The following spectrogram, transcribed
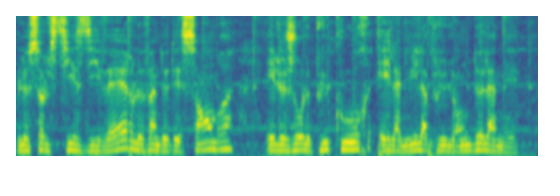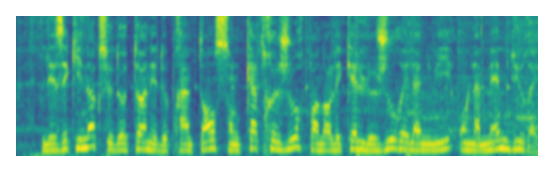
Le solstice d'hiver, le 22 décembre, est le jour le plus court et la nuit la plus longue de l'année. Les équinoxes d'automne et de printemps sont quatre jours pendant lesquels le jour et la nuit ont la même durée.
